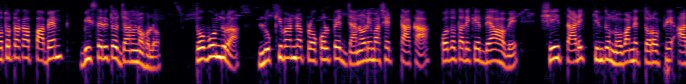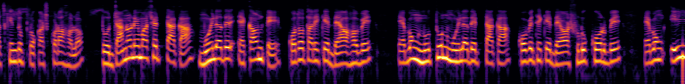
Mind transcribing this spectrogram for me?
কত টাকা পাবেন বিস্তারিত জানানো হলো। তো বন্ধুরা, লক্ষ্মী ভাণ্ডার প্রকল্পের জানুয়ারি মাসের টাকা কত তারিখে দেওয়া হবে, সেই তারিখ কিন্তু নবান্নের তরফে আজ কিন্তু প্রকাশ করা হলো। তো জানুয়ারি মাসের টাকা মহিলাদের অ্যাকাউন্টে কত তারিখে দেওয়া হবে এবং নতুন মহিলাদের টাকা কবে থেকে দেওয়া শুরু করবে এবং এই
